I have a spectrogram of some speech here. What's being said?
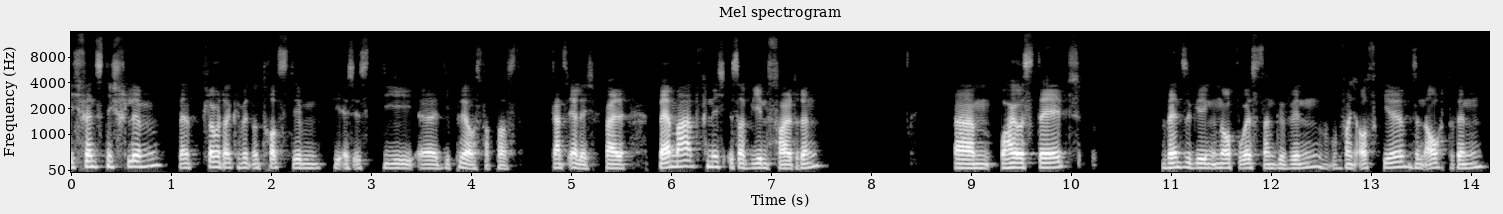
ich fände es nicht schlimm, wenn Florida gewinnt und trotzdem die, es ist die, äh, die Playoffs verpasst. Ganz ehrlich, weil Bama, finde ich, ist auf jeden Fall drin. Ähm, Ohio State, wenn sie gegen Northwestern gewinnen, wovon ich ausgehe, sind auch drin.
